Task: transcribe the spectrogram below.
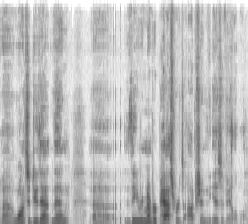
uh, want to do that, then uh, the remember passwords option is available.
